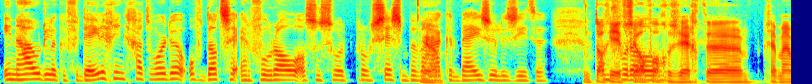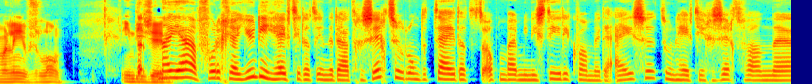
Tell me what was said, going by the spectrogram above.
inhoudelijke verdediging gaat worden. Of dat ze er vooral als een soort procesbewaker ja. bij zullen zitten. Taghi heeft vooral... zelf al gezegd, uh, geef mij mijn levenslang. In die zin. Nou ja, vorig jaar juni heeft hij dat inderdaad gezegd. Zo rond de tijd dat het Openbaar Ministerie kwam met de eisen. Toen heeft hij gezegd van, uh,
